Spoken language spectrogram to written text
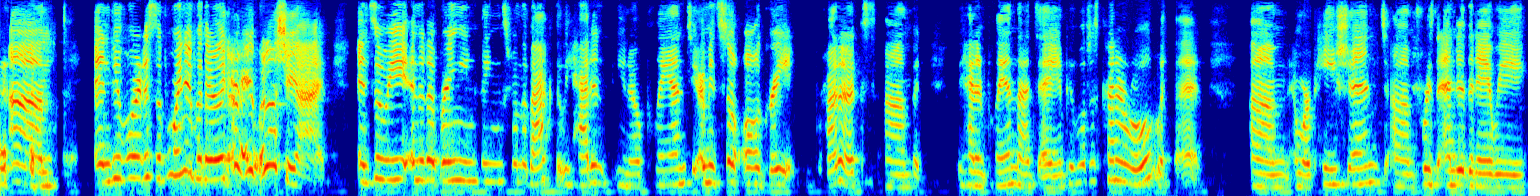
Um, and people were disappointed but they're like all right what else you got? And so we ended up bringing things from the back that we hadn't you know planned to. I mean still all great products um, but hadn't planned that day and people just kind of rolled with it um, and we're patient um, towards the end of the day we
